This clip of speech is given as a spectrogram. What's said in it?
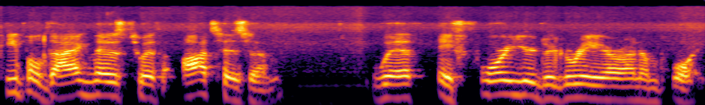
people diagnosed with autism with a four year degree are unemployed.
